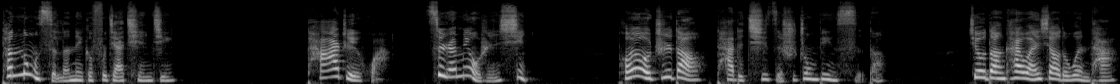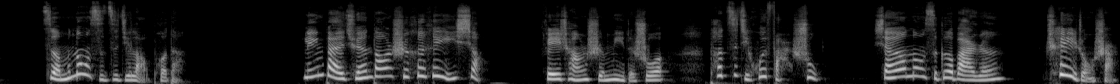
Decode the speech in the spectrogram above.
他弄死了那个富家千金。他这话自然没有人信。朋友知道他的妻子是重病死的，就当开玩笑的问他怎么弄死自己老婆的。林百全当时嘿嘿一笑，非常神秘的说：“他自己会法术，想要弄死个把人，这种事儿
